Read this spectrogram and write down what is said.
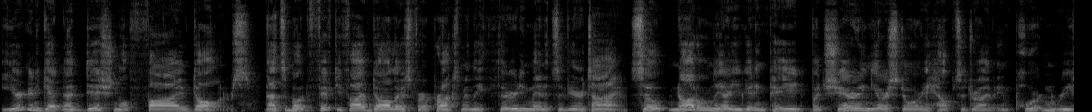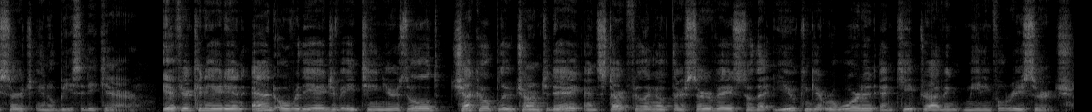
you're going to get an additional $5. That's about $55 for approximately 30 minutes of your time. So not only are you getting paid, but sharing your story helps to drive important research in obesity care. If you're Canadian and over the age of 18 years old, check out Blue Charm today and start filling out their survey so that you can get rewarded and keep driving meaningful research.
